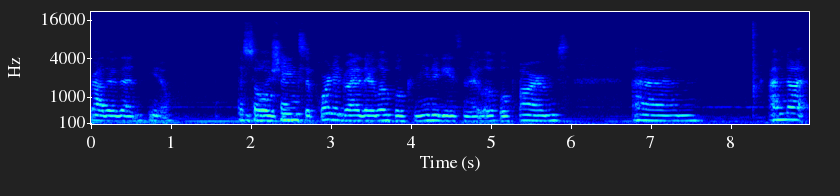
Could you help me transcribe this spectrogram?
rather than, you know, the solution being supported by their local communities and their local farms. Um, I'm not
